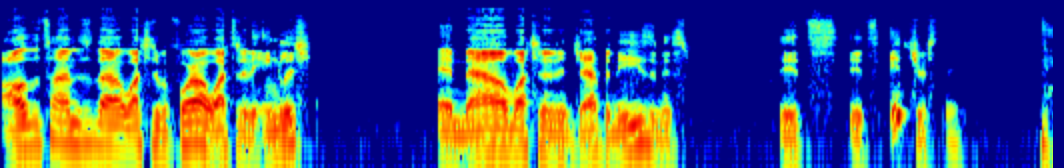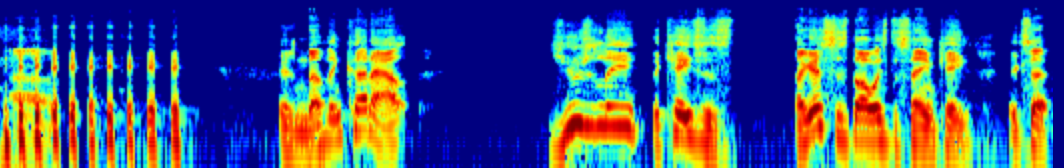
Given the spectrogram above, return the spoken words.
all the times that I watched it before, I watched it in English and now I'm watching it in Japanese, and it's it's it's interesting. Uh, there's nothing cut out. Usually, the case is, I guess, it's always the same case, except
